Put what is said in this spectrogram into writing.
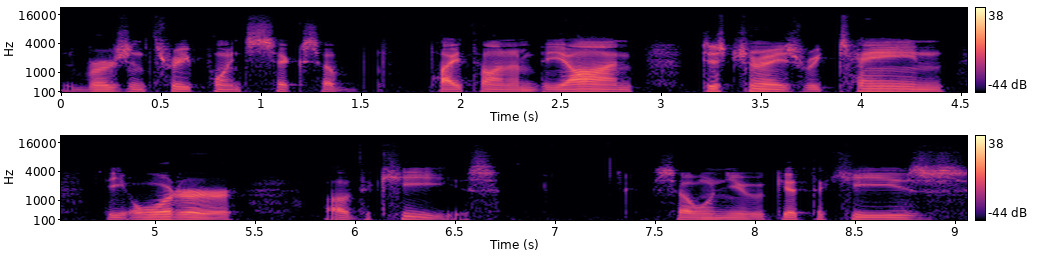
version 3.6 of Python and beyond, dictionaries retain the order of the keys. So when you get the keys,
